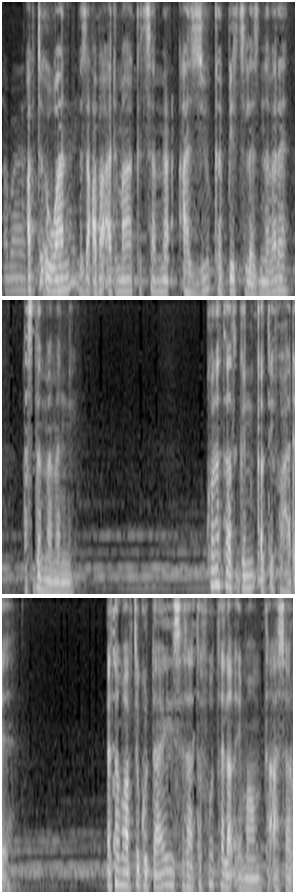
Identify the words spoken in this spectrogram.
ጠባያት ኣብቲ እዋን ብዛዕባ ኣድማ ክትሰምዕ ኣዝዩ ከቢድ ስለ ዝነበረ ኣስደመመኒ ኩነታት ግን ቀልጢፉ ሃድእ እቶም ኣብቲ ጉዳይ ዝተሳተፉ ተለቒሞም ተኣሰሩ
